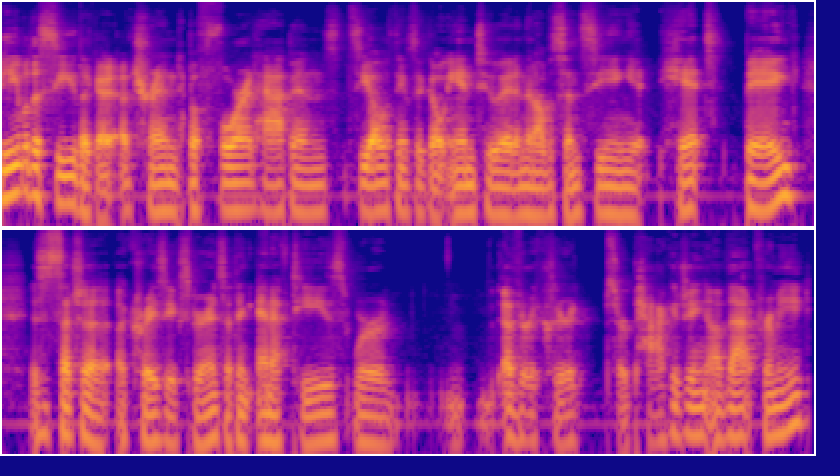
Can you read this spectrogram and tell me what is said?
being able to see like a, a, trend before it happens, see all the things that go into it, and then all of a sudden seeing it hit big is such a, a crazy experience. I think NFTs were a very clear sort of packaging of that for me,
